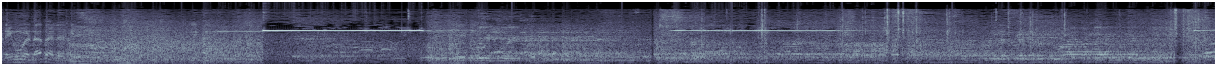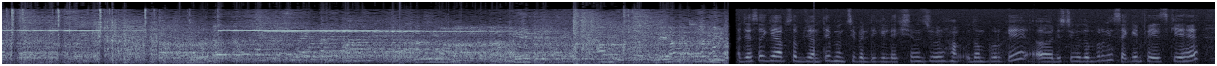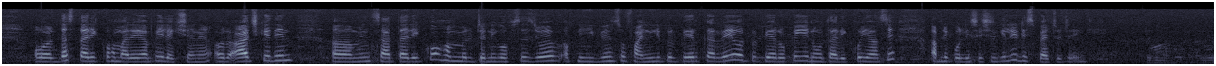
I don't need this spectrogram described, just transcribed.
para ninguna, pero aquí. Thank you. जैसा कि आप सब जानते हैं म्यूनसिपलिटी के इलेक्शन जो हम उधमपुर के डिस्ट्रिक्ट उधमपुर के सेकेंड फ़ेज़ के हैं और 10 तारीख को हमारे यहाँ पे इलेक्शन है और आज के दिन मीन सात तारीख को हम रिटर्निंग ऑफिसर जो है, अपनी ईवीएम्स को फाइनली प्रिपेयर कर रहे हैं और प्रिपेयर होकर ये नौ तारीख को यहाँ से अपने पोलिंग स्टेशन के लिए डिस्पैच हो जाएँगे।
